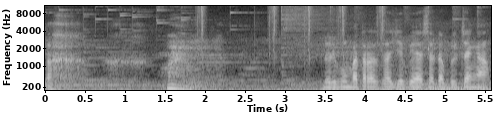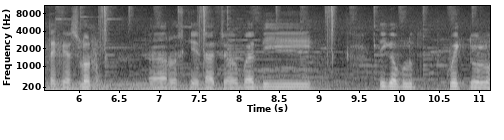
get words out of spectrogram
Ah. Wow 2400 saja biasa double ceng aktif ya seluruh terus kita coba di 30 quick dulu.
